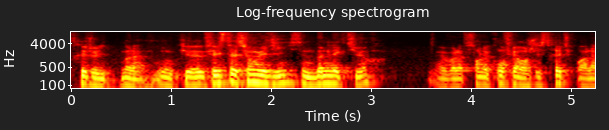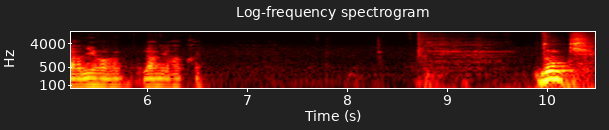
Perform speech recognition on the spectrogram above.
Très joli. Voilà. Donc, euh, félicitations, Mehdi. C'est une bonne lecture. Euh, voilà, sans la conf enregistrée, tu pourras la relire, euh, la après. Donc,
